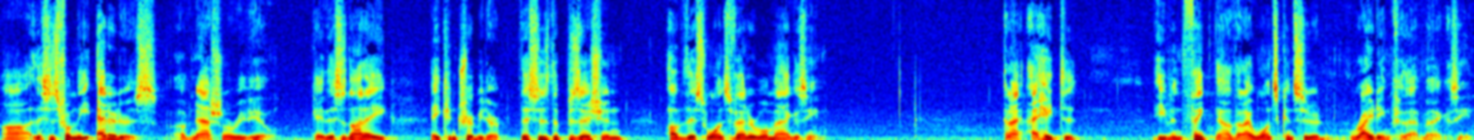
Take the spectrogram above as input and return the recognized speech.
Uh, this is from the editors of National Review. Okay, this is not a, a contributor, this is the position of this once venerable magazine. And I, I hate to even think now that I once considered writing for that magazine.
